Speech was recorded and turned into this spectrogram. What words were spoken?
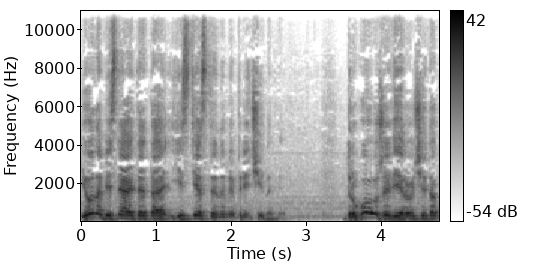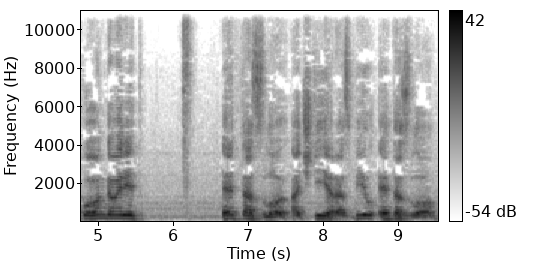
И он объясняет это естественными причинами. Другой уже верующий такой, он говорит, это зло, очки я разбил, это зло.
